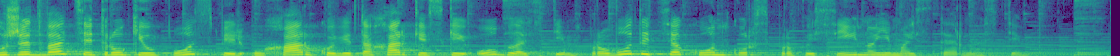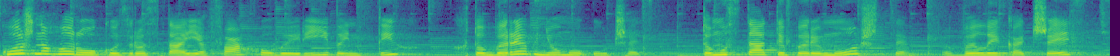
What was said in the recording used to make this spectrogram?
Уже 20 років поспіль у Харкові та Харківській області проводиться конкурс професійної майстерності. Кожного року зростає фаховий рівень тих, хто бере в ньому участь. Тому стати переможцем велика честь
